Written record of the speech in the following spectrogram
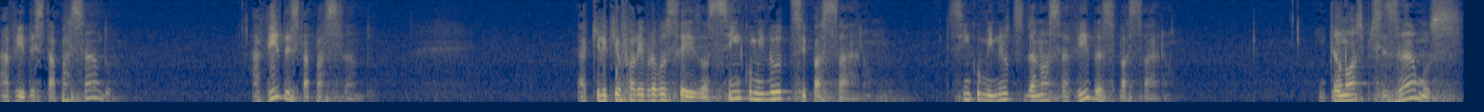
a vida está passando. A vida está passando. Aquilo que eu falei para vocês, ó, cinco minutos se passaram. Cinco minutos da nossa vida se passaram. Então nós precisamos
